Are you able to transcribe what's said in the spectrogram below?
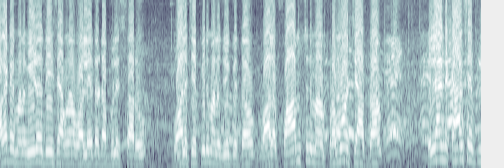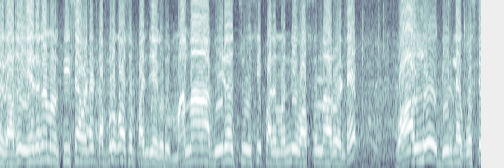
ఒకటి మన వీడియో తీసామా వాళ్ళు ఏదో డబ్బులు ఇస్తారు వాళ్ళు చెప్పింది మనం చూపిద్దాం. వాళ్ళ ఫామ్స్ని మనం ప్రమోట్ చేద్దాం. ఇలాంటి కాన్సెప్ట్లు కాదు. ఏదైనా మనం తీసామంటే డబ్బుల కోసం పని చేయకూడదు. మన వీడియో చూసి పది మంది వస్తున్నారు అంటే వాళ్ళు దీంట్లోకి వస్తే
